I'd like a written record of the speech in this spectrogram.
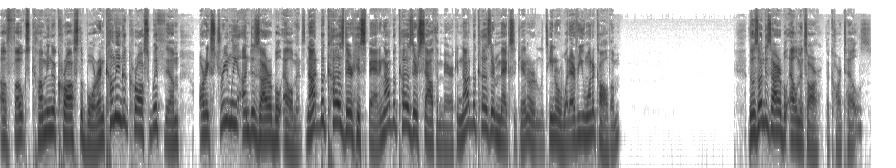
of folks coming across the border and coming across with them are extremely undesirable elements, not because they're Hispanic, not because they're South American, not because they're Mexican or Latino or whatever you want to call them. Those undesirable elements are the cartels,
